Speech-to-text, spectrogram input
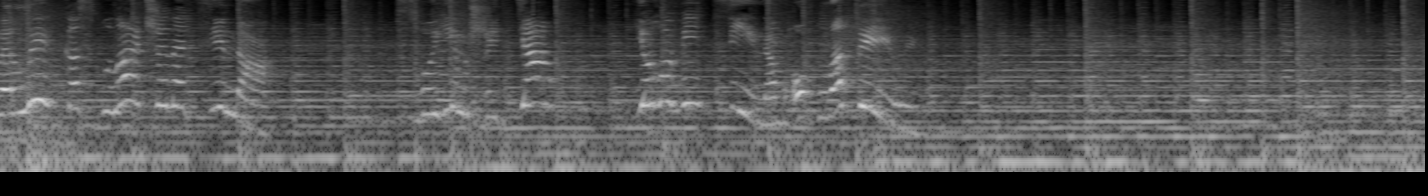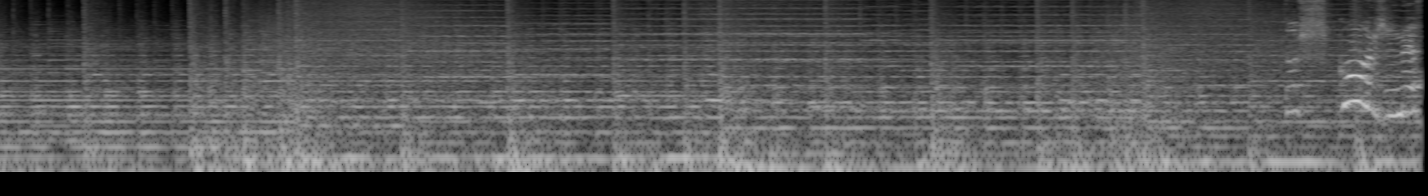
велика сплачена ціна. Своїм життям його бійці нам оплатили. Кожне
